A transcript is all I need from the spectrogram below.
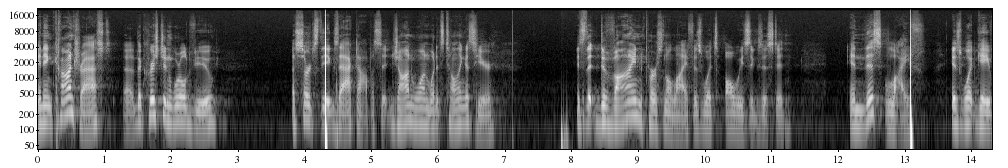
And in contrast, uh, the Christian worldview asserts the exact opposite. John 1, what it's telling us here is that divine personal life is what's always existed. And this life is what gave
